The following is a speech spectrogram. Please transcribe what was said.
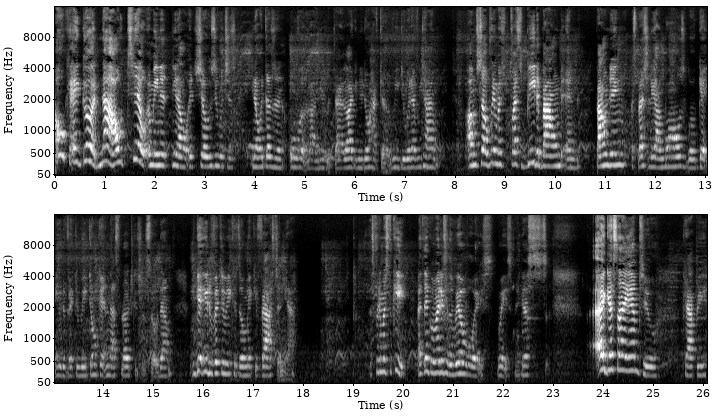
okay, good, now, tilt. I mean, it, you know, it shows you, which is, you know, it doesn't overline you with dialogue, and you don't have to redo it every time. Um, so pretty much press B to bound, and bounding, especially on walls, will get you to victory. Don't get in that sludge because you'll slow down. Get you to victory because it'll make you fast, and yeah. That's pretty much the key. I think we're ready for the real voice. Race. I guess, I guess I am too, Cappy.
